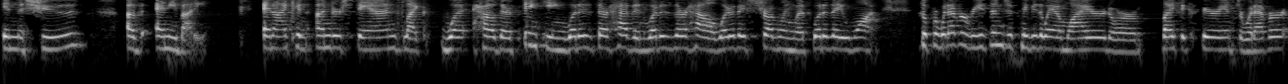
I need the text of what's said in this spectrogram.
in the shoes of anybody and I can understand like what how they're thinking, what is their heaven, what is their hell, what are they struggling with, what do they want. So for whatever reason, just maybe the way I'm wired or life experience or whatever,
